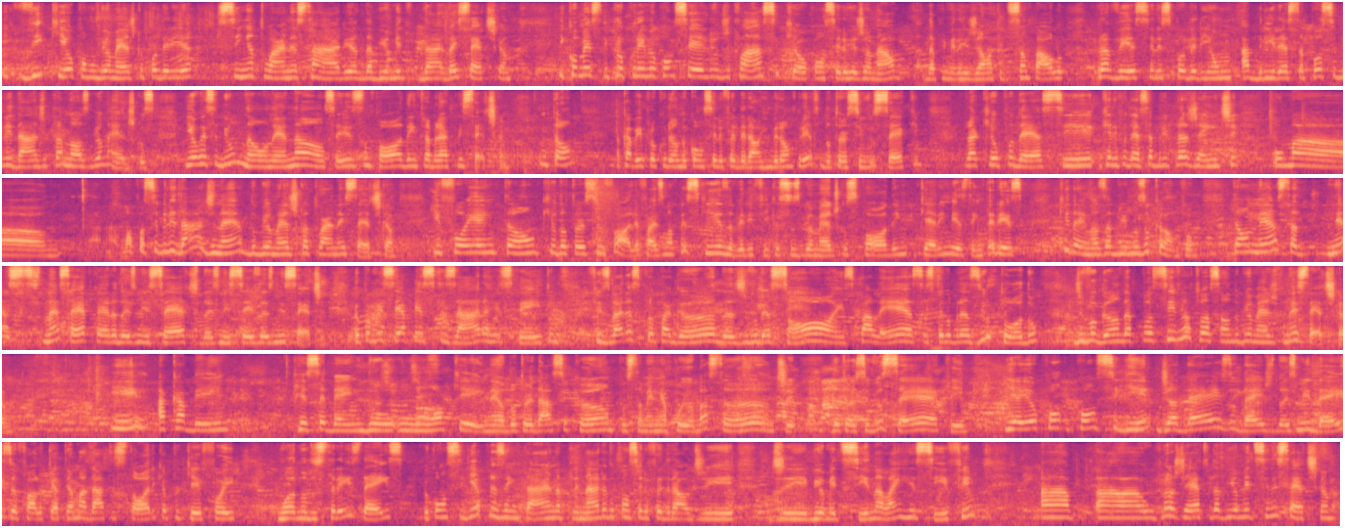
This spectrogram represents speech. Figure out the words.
e vi que eu, como biomédica, poderia sim atuar nessa área da, da, da estética. E, comecei, e procurei meu conselho de classe, que é o conselho regional da primeira região aqui de São Paulo, para ver se eles poderiam abrir essa possibilidade para nós biomédicos. E eu recebi um não, né? Não, vocês não podem trabalhar com estética. Então, acabei procurando o Conselho Federal em Ribeirão Preto, o Dr. Silvio Sec, para que eu pudesse, que ele pudesse abrir para a gente uma uma possibilidade né, do biomédico atuar na estética. E foi então que o Dr. Silvio olha, faz uma pesquisa, verifica se os biomédicos podem, querem mesmo, têm interesse, que daí nós abrimos o campo. Então, nessa, nessa, nessa época, era 2007, 2006, 2007, eu comecei a pesquisar a respeito, fiz várias propagandas, divulgações, palestras pelo Brasil todo, divulgando a possível atuação do biomédico na estética. E acabei recebendo um ok, né? O Dr. Dácio Campos também me apoiou bastante, o Dr. Silvio Sec. E aí eu co consegui, dia 10 de 10 de 2010, eu falo que é até uma data histórica, porque foi um ano dos 310, eu consegui apresentar na plenária do Conselho Federal de, de Biomedicina, lá em Recife, a, a, o projeto da biomedicina estética.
